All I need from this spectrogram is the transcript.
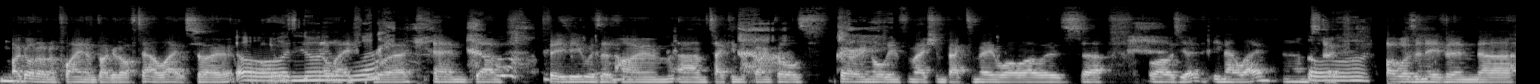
mm. I got on a plane and buggered off to LA. So oh, I was no. in LA for work, and um, Phoebe was at home um, taking the phone calls, burying all the information back to me while I was uh, while I was yeah in LA. Um, oh. So I wasn't even. Uh,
